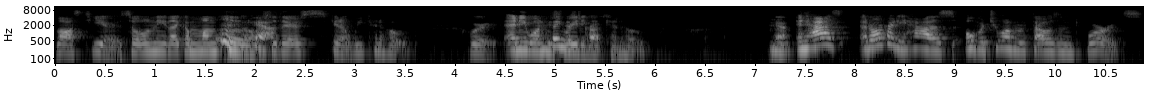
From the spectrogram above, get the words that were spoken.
last year, so only like a month Hmm. ago. Yeah. So there's, you know, we can hope. Or anyone who's Fingers reading crossed. it can hope. Yeah. It has it already has over 200,000 words.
